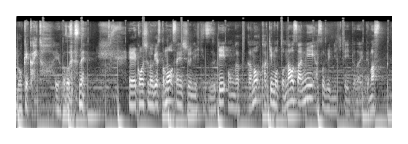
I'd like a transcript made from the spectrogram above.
ロケ回ということですね。えー、今週のゲストも先週に引き続き音楽家の柿本直さんに遊びに来ていただいてます。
